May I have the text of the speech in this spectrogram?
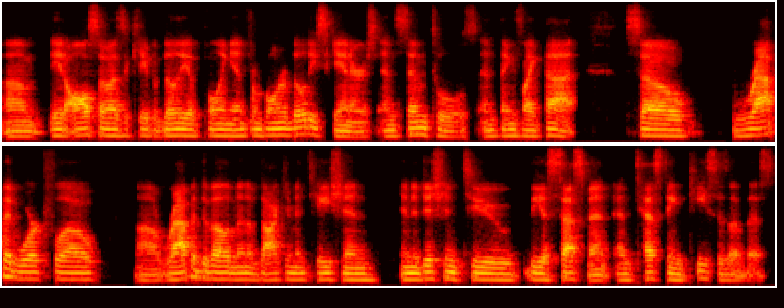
Um, it also has a capability of pulling in from vulnerability scanners and SIEM tools and things like that. So rapid workflow, uh, rapid development of documentation in addition to the assessment and testing pieces of this.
